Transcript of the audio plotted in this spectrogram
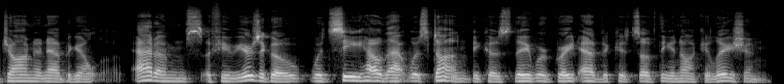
John and Abigail Adams a few years ago would see how that was done because they were great advocates of the inoculation.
